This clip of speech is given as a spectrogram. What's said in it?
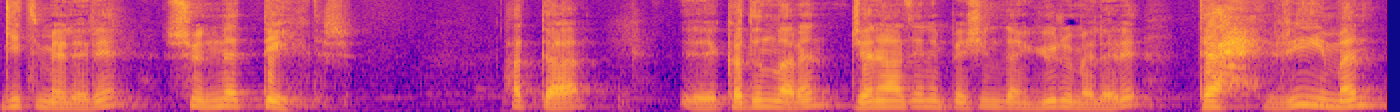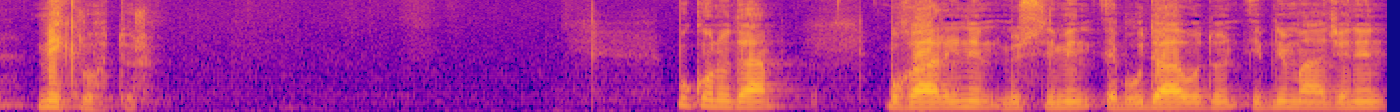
gitmeleri sünnet değildir. Hatta e, kadınların cenazenin peşinden yürümeleri tehrimen mekruhtur. Bu konuda Bukhari'nin, Müslim'in, Ebu Davud'un, İbn Mace'nin,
